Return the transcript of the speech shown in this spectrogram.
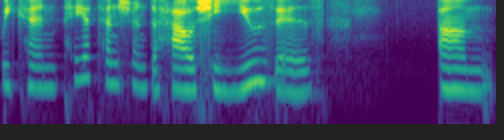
we can pay attention to how she uses um,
